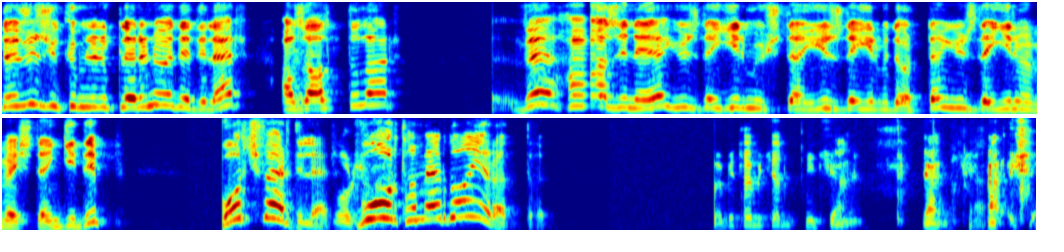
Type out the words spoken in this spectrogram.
döviz yükümlülüklerini ödediler azalttılar ve hazineye yüzde yirmi üçten yüzde yirmi dörtten yüzde yirmi beşten gidip borç verdiler. Borç bu ortam Erdoğan yarattı. Tabii tabii canım hiç yani. Yani, yani işte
